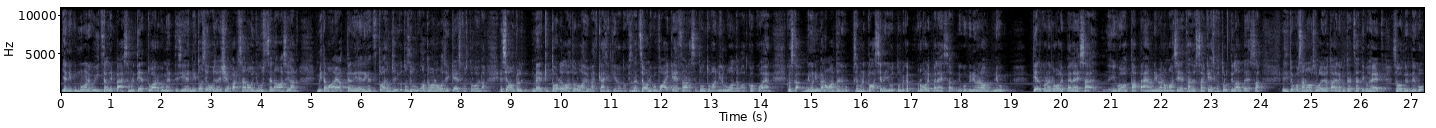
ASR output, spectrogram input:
ja niin kuin mulla on niin kuin itselläni päässä semmoinen tietty argumentti siihen, niin tosi usein Shepard sanoo just sen asian, mitä mä ajattelen, ja niin, se tulee semmoisia niin tosi luontavan olosia keskusteluita. Ja se on kyllä merkki todella, todella hyvät käsikirjoitukset. Mm. Että se on niin kuin vaikea saada se tuntumaan niin luontevalta koko ajan. Koska niin kuin nimenomaan tämä niin semmoinen klassinen juttu, mikä roolipeleissä niin kuin nimenomaan niin kuin tietokoneen roolipeleissä niin kuin ottaa päähän on nimenomaan se, että jossain keskustelutilanteessa ja sitten joku sanoo sulle jotain, niin kuin, että, että, että hei, sä voit nyt niin kuin,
